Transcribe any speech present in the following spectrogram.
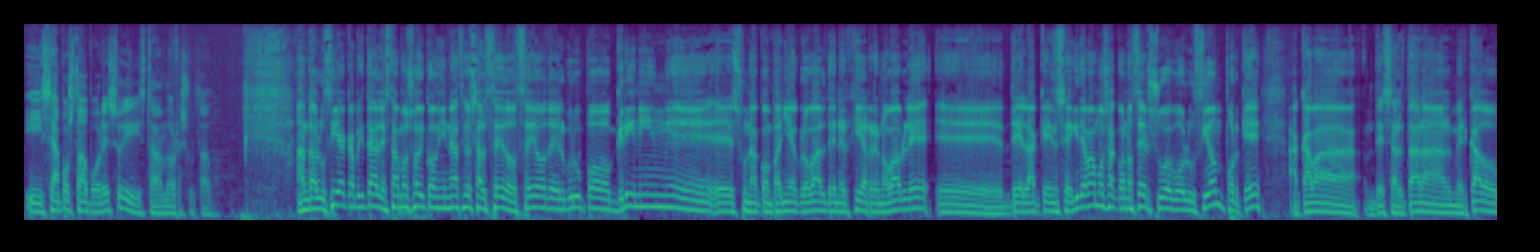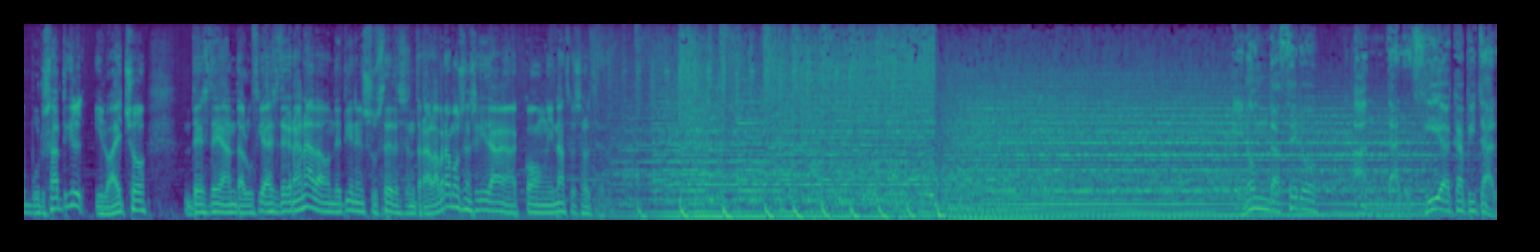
y se ha apostado por eso y está dando resultados. Andalucía Capital, estamos hoy con Ignacio Salcedo, CEO del grupo Greening, eh, es una compañía global de energía renovable, eh, de la que enseguida vamos a conocer su evolución porque acaba de saltar al mercado bursátil y lo ha hecho desde Andalucía, desde Granada, donde tienen su sede central. Hablamos enseguida con Ignacio Salcedo. En Onda Cero, Andalucía Capital.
